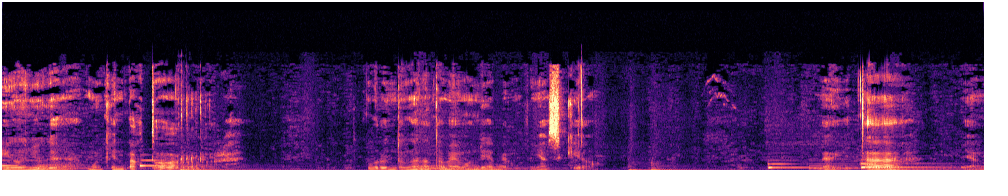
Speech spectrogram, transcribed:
Bingung juga, mungkin faktor keberuntungan atau memang dia punya skill dan kita yang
